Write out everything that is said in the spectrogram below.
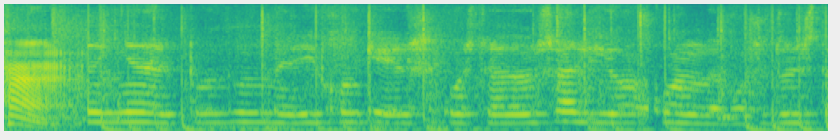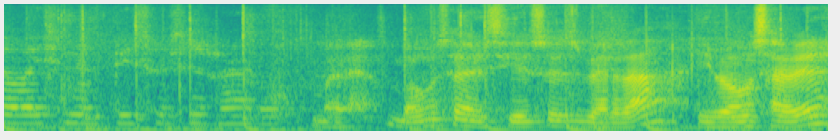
La niña del pozo me dijo que el secuestrador salió cuando vosotros estabais en el piso ese raro. Vale, vamos a ver si eso es verdad y vamos a ver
